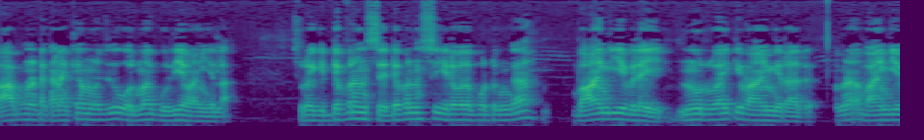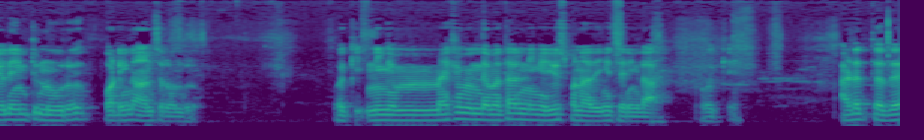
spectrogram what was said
லாப நட்ட கணக்கே முடிஞ்சது ஒரு மார்க் புதிய வாங்கிடலாம். ஸோ ஓகே டிஃப்ரென்ஸ் டிஃப்ரென்ஸ் இருபதை போட்டுங்க. வாங்கிய விலை நூறுரூவாய்க்கு வாங்கிறாரு. அப்படின்னா வாங்கிய விலை இன்ட்டு நூறு போட்டிங்கன்னா ஆன்சர் வந்துடும் ஓகே நீங்கள் மேக்ஸிமம் இந்த மெத்தட் நீங்கள் யூஸ் பண்ணாதீங்க சரிங்களா? ஓகே அடுத்தது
